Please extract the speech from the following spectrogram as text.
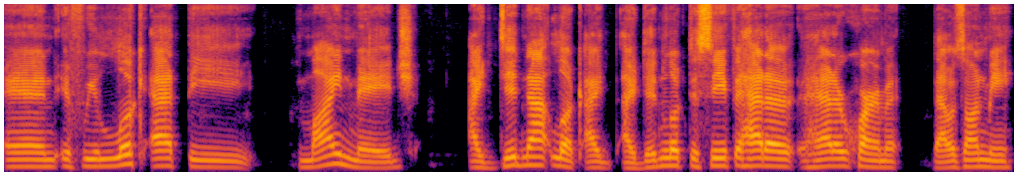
And if we look at the mind mage, I did not look. I I didn't look to see if it had a had a requirement. That was on me.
